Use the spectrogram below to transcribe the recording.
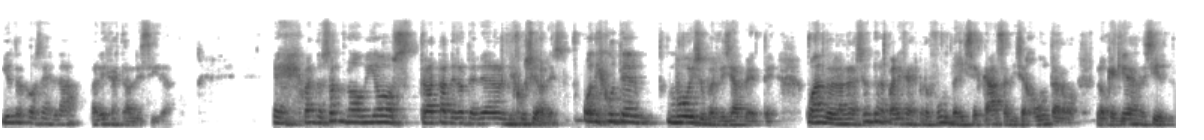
y otra cosa es la pareja establecida. Eh, cuando son novios tratan de no tener discusiones o discuten muy superficialmente. Cuando la relación de una pareja es profunda y se casan y se juntan o lo que quieras decir,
